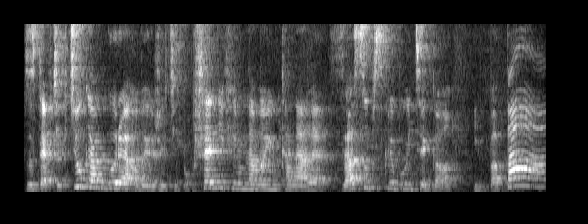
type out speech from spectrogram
Zostawcie kciuka w górę, obejrzyjcie poprzedni film na moim kanale, zasubskrybujcie go i pa pa!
